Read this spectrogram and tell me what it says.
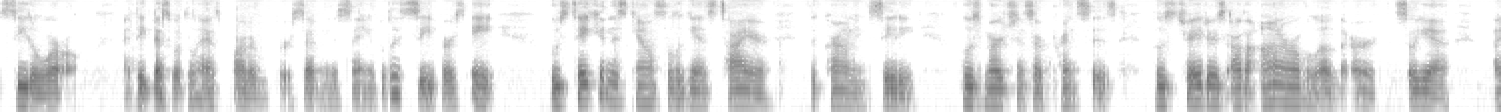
see the world. I think that's what the last part of verse seven is saying. But let's see verse eight: Who's taken this counsel against Tyre, the crowning city, whose merchants are princes, whose traders are the honorable of the earth. So yeah, I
